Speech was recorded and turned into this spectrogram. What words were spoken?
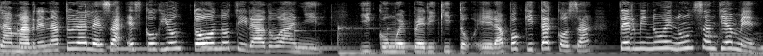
La madre naturaleza escogió un tono tirado a añil y como el periquito era poquita cosa, terminó en un santiamén.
